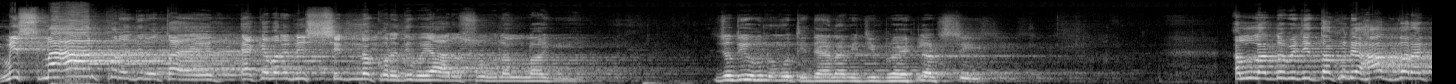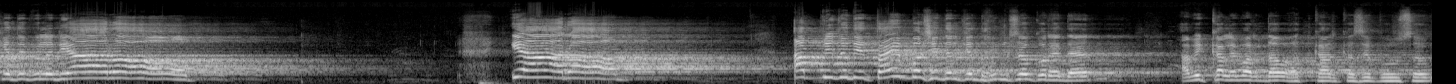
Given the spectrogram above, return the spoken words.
মিসমার করে দিল তাই একেবারে নিশ্চিন্ন করে দিব আর যদি অনুমতি দেন, আমি জিব্রাহিল আল্লাহ নবীজি তখনই হাত ভরা কেঁদে ফেলেন ইয়ার আপনি যদি তাইবাসীদেরকে ধ্বংস করে দেন আমি কালেবার দাওয়াত কার কাছে পৌঁছাব?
